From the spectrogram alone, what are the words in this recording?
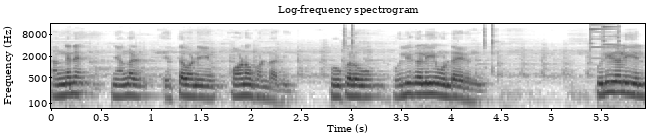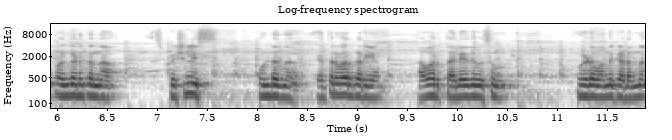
അങ്ങനെ ഞങ്ങൾ ഇത്തവണയും ഓണം കൊണ്ടാടി. പൂക്കളവും പുലികളിയും ഉണ്ടായിരുന്നു. പുലികളിയിൽ പങ്കെടുക്കുന്ന സ്പെഷ്യലിസ്റ്റ് ഉണ്ടെന്ന് എത്ര പേർക്കറിയാം? അവർ തലേ ദിവസം ഇവിടെ വന്ന് കിടന്ന്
